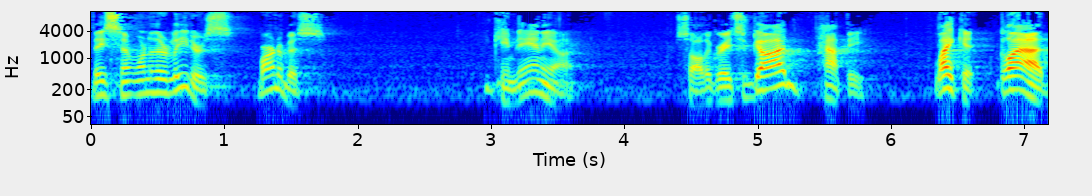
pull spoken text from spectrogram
They sent one of their leaders, Barnabas. He came to Antioch, saw the grace of God, happy, like it, glad.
